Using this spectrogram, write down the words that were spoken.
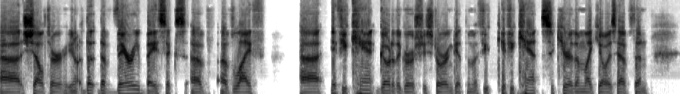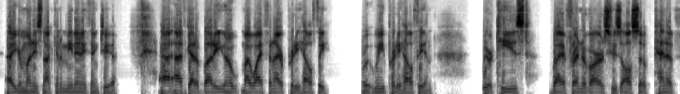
uh, shelter, you know, the the very basics of of life uh, if you can't go to the grocery store and get them, if you if you can't secure them like you always have, then uh, your money's not going to mean anything to you. Uh, I've got a buddy. You know, my wife and I are pretty healthy. We, we eat pretty healthy, and we were teased by a friend of ours who's also kind of.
